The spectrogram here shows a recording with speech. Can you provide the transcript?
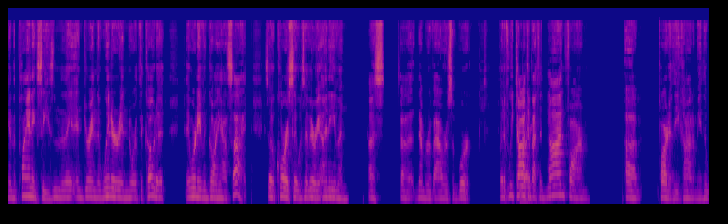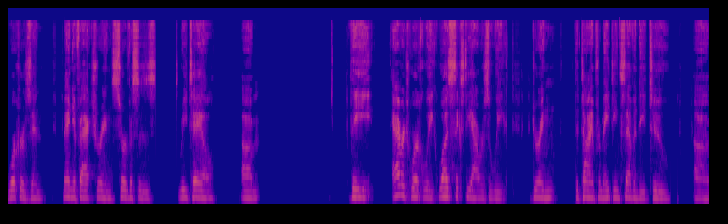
and the planting season, and, they, and during the winter in North Dakota, they weren't even going outside. So, of course, it was a very uneven uh, uh, number of hours of work. But if we talk Right. about the non-farm uh, part of the economy, the workers in manufacturing, services, retail, um, the average work week was 60 hours a week during the time from 1870 to uh,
